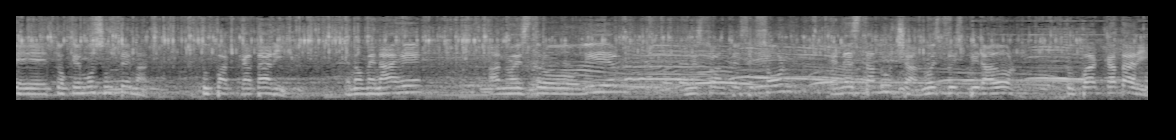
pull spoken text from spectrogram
Eh, toquemos un tema, Tupac Katari, en homenaje a nuestro líder, nuestro antecesor en esta lucha, nuestro inspirador, Tupac Katari.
